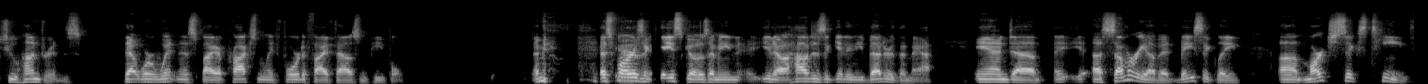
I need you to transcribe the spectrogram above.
to hundreds that were witnessed by approximately four to 5,000 people. I mean, as far yeah. as a case goes, I mean, you know, how does it get any better than that? And uh, a, a, summary of it basically, uh, March 16th,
